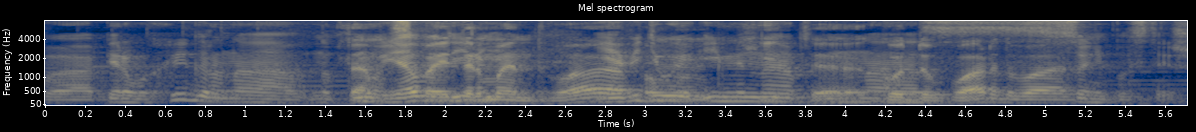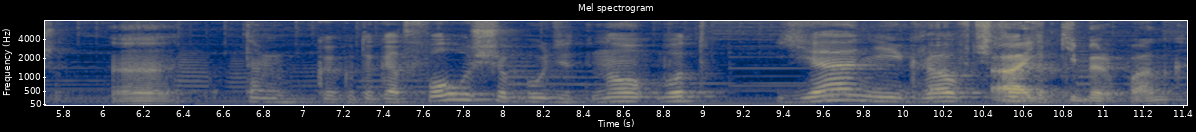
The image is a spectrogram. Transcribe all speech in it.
а, первых игр на... на Там ну, Spider-Man 2, Я видел именно на God of War 2. Sony PlayStation. А. Там какой-то Godfall еще будет, но вот я не играл в четвертый... А, Киберпанк?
